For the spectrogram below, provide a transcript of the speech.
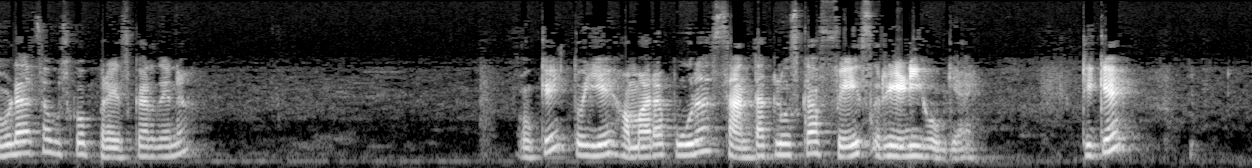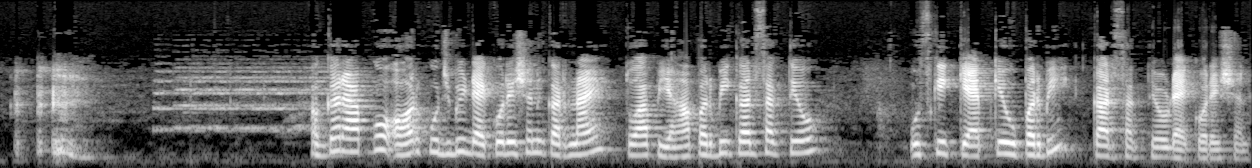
थोड़ा सा उसको प्रेस कर देना। ओके तो ये हमारा पूरा सांता क्लोज का फेस रेडी हो गया है। ठीक है? अगर आपको और कुछ भी डेकोरेशन करना है तो आप यहाँ पर भी कर सकते हो। उसकी कैप के ऊपर भी कर सकते हो डेकोरेशन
